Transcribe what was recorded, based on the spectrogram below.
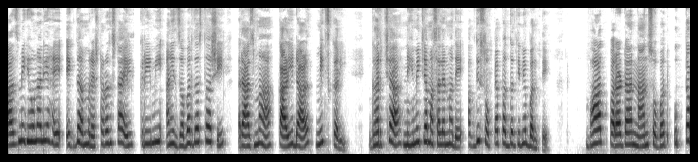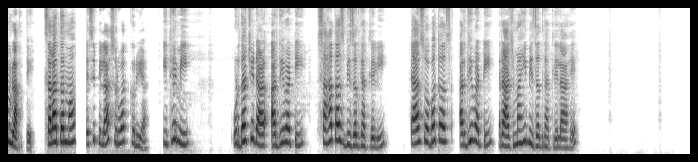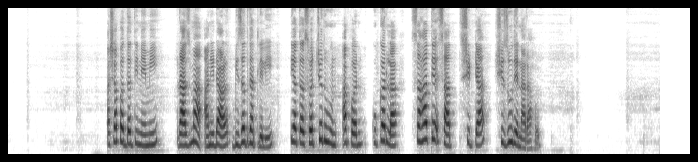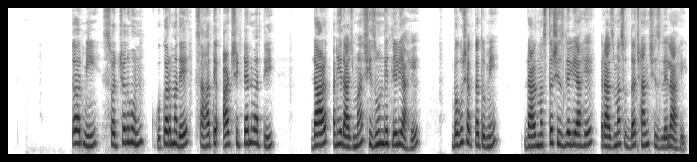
आज मी घेऊन आली आहे एकदम रेस्टॉरंट स्टाईल क्रीमी आणि जबरदस्त अशी राजमा काळी डाळ मिक्स करी. घरच्या नेहमीच्या मसाल्यांमध्ये अगदी सोप्या पद्धतीने बनते. भात पराठा नानसोबत उत्तम लागते. चला तर मग रेसिपीला सुरुवात करूया. इथे मी उडदाची डाळ अर्धी वाटी सहा तास भिजत घातलेली. त्यासोबतच अर्धी वाटी राजमाही भिजत घातलेला आहे. अशा पद्धतीने मी राजमा आणि डाळ भिजत घातलेली ती आता स्वच्छ धुवून आपण कुकरला सहा ते सात शिट्ट्या शिजू देणार आहोत. तर मी स्वच्छ धुवून कुकरमध्ये सहा ते आठ शिट्ट्यांवरती डाळ आणि राजमा शिजवून घेतलेली आहे. बघू शकता तुम्ही डाळ मस्त शिजलेली आहे राजमासुद्धा छान शिजलेला आहे.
